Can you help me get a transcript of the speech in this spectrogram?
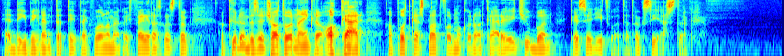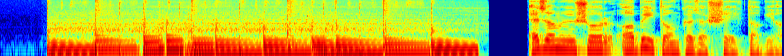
eddig még nem tettétek volna meg, hogy feliratkoztok a különböző csatornáinkra, akár a podcast platformokon, akár a YouTube-on. Köszönjük, hogy itt voltatok, sziasztok! Ez a műsor a Béton közösség tagja.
